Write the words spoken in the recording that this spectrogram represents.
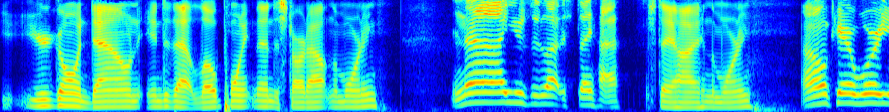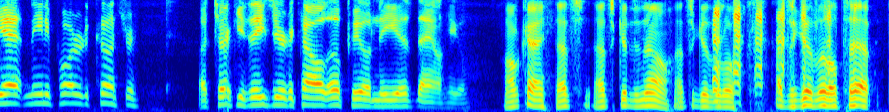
you're going down into that low point then to start out in the morning Nah, I usually like to stay high. stay high in the morning I don't care where you're at in any part of the country. A turkey's easier to call uphill than he is downhill. Okay that's that's good to know. That's a good little that's a good little tip.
